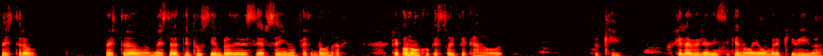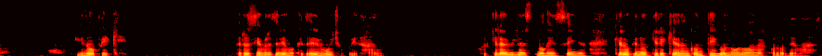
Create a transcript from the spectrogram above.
Nuestro, nuestra, nuestra actitud siempre debe ser, Señor, perdóname. Reconozco que soy pecador. ¿Por qué? Porque la Biblia dice que no hay hombre que viva y no peque. Pero siempre tenemos que tener mucho cuidado. Porque la Biblia nos enseña que lo que no quieres que hagan contigo, no lo hagas con los demás.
